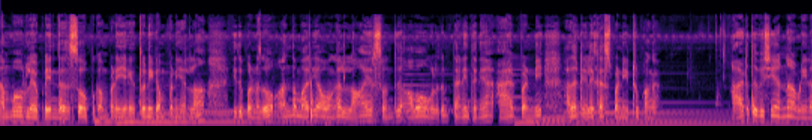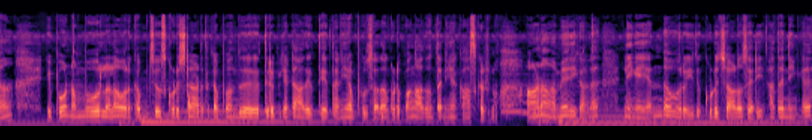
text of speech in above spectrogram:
நம்ம ஊரில் எப்படி இந்த சோப்பு கம்பெனி துணி கம்பெனி எல்லாம் இது பண்ணுதோ அந்த மாதிரி அவங்க லாயர்ஸ் வந்து அவன் அவங்களுக்கு தனித்தனியாக ஆட் பண்ணி அதை டெலிகாஸ்ட் பண்ணிகிட்ருப்பாங்க அடுத்த விஷயம் என்ன அப்படின்னா இப்போது நம்ம ஊர்லலாம் ஒரு கப் ஜூஸ் குடிச்சிட்டா அடுத்த கப் வந்து திருப்பி கேட்டால் அதுக்கு தனியாக புதுசாக தான் கொடுப்பாங்க. அதுவும் தனியாக காசு கட்டணும். ஆனால் அமெரிக்காவில் நீங்கள் எந்த ஒரு இது குடித்தாலும் சரி அதை நீங்கள்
